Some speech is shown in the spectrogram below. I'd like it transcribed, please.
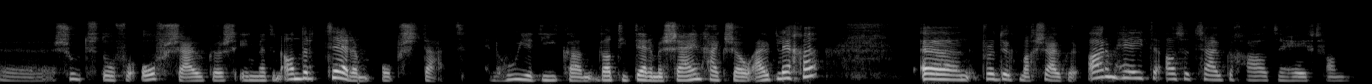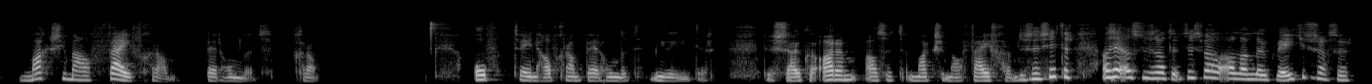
uh, zoetstoffen of suikers in met een andere term op staat. En hoe je die kan, wat die termen zijn, ga ik zo uitleggen. Een product mag suikerarm heten als het suikergehalte heeft van maximaal 5 gram per 100 gram. Of 2,5 gram per 100 milliliter. Dus suikerarm als het maximaal 5 gram. Dus dan zit er, als, als, dus het is wel al leuk weetje. Dus als er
